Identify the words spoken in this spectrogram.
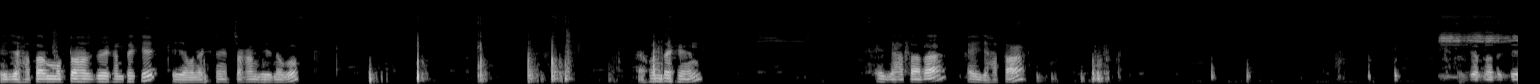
এই যে হাতার মুখটা আসবে এখান থেকে, এই আমরা এখানে চাকান দিয়ে নেব। এখন দেখেন, এই যে হাতাটা এই যে হাতা। আপনাদেরকে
